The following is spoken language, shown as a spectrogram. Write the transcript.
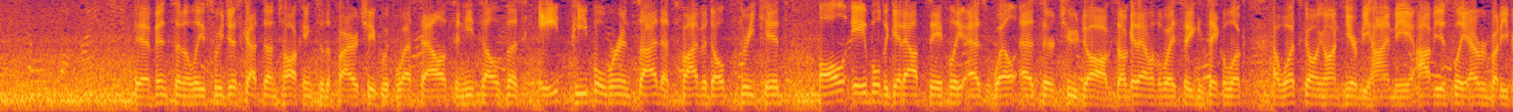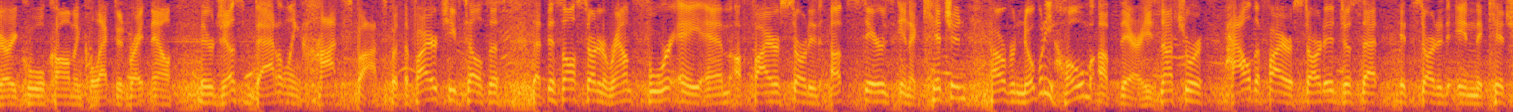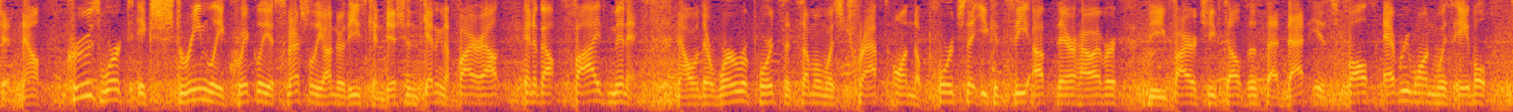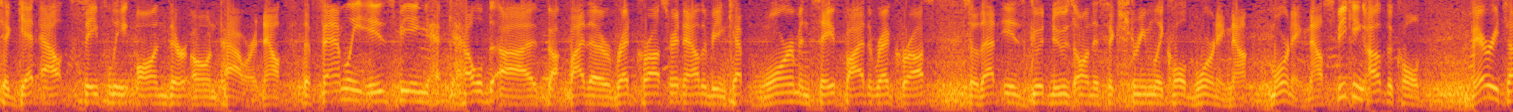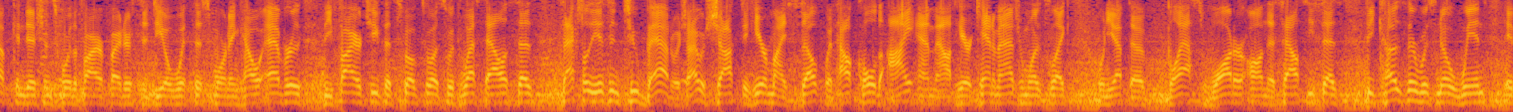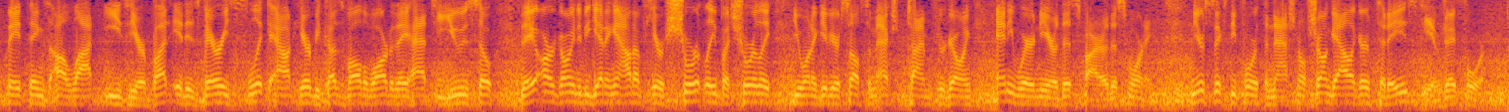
Yeah, Vincent, Elise, we just got done talking to the fire chief with West Allis, and he tells us eight people were inside. That's five adults, three kids, all able to get out safely, as well as their two dogs. I'll get out of the way so you can take a look at what's going on here behind me. Obviously, everybody very cool, calm, and collected right now. They're just battling hot spots, but the fire chief tells us that this all started around 4 a.m. A fire started upstairs in a kitchen. However, nobody home up there. He's not sure how the fire started, just that it started in the kitchen. Now, crews Crews worked extremely quickly, especially under these conditions, getting the fire out in about five minutes. Now, there were reports that someone was trapped on the porch that you could see up there. However, the fire chief tells us that that is false. Everyone was able to get out safely on their own power. Now, the family is being held uh, by the Red Cross right now. They're being kept warm and safe by the Red Cross. So that is good news on this extremely cold morning. Now, morning. Now, speaking of the cold, very tough conditions for the firefighters to deal with this morning. However, the fire chief that spoke to us with West Allis says this actually isn't too bad, which I was shocked to hear myself with how cold I am out here. Can't imagine what it's like when you have to blast water on this house. He says because there was no wind, it made things a lot easier. But it is very slick out here because of all the water they had to use. So they are going to be getting out of here shortly, but surely you want to give yourself some extra time if you're going anywhere near this fire this morning. Near 64th and National, Shaun Gallagher, today's TMJ4.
